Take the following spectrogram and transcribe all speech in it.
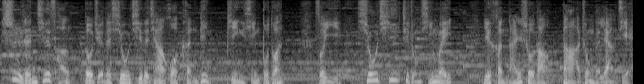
世人阶层都觉得休妻的家伙肯定品行不端，所以休妻这种行为也很难受到大众的谅解。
